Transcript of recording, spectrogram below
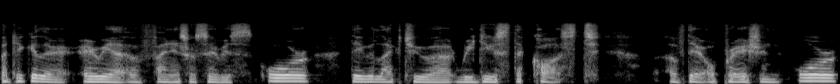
particular area of financial service, or they would like to uh, reduce the cost of their operation, or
